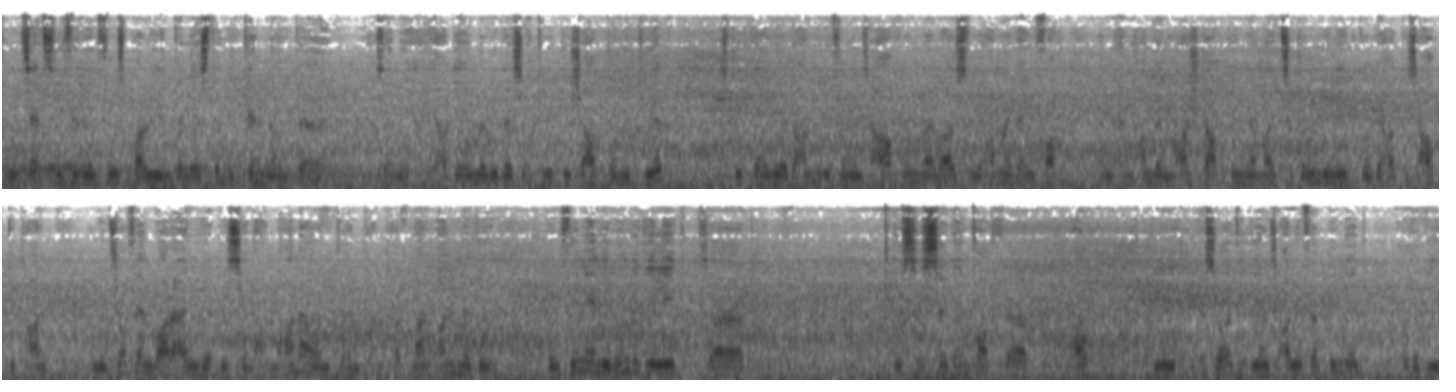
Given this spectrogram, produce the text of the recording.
Grundsätzlich für den Fußball hinterlässt er Lücken und äh, er hat ja immer wieder sehr kritisch auch kommentiert. Das tut der eine oder andere von uns auch, wenn mal was, wir haben halt einfach einen, einen anderen Maßstab, den er mal zugrunde legt und er hat das auch getan. Und insofern war er eigentlich ein bisschen auch Mahner und, und, und hat manchmal die, den Finger in die Wunde gelegt. Äh, das ist halt einfach äh, auch die Sorge, die uns alle verbindet, oder die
